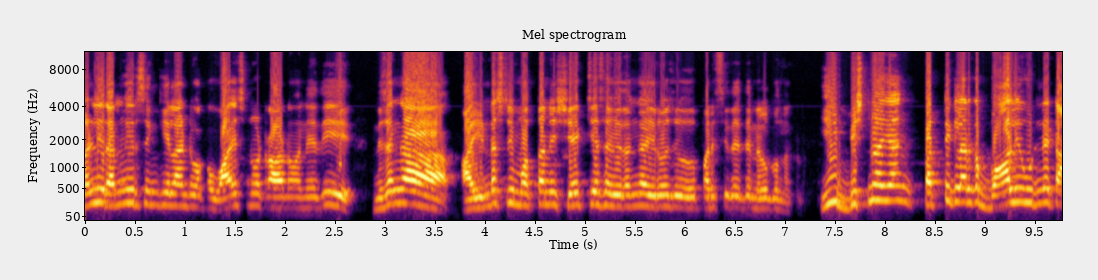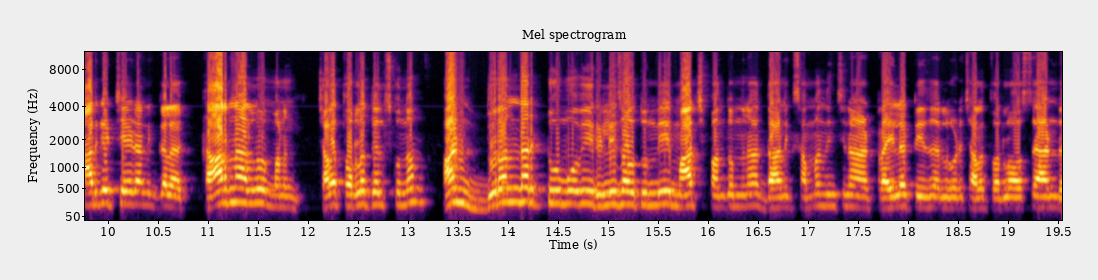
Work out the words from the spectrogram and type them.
మళ్ళీ రణ్వీర్ సింగ్కి ఇలాంటి ఒక వాయిస్ నోట్ రావడం అనేది నిజంగా ఆ ఇండస్ట్రీ మొత్తాన్ని షేక్ చేసే విధంగా ఈ రోజు పరిస్థితి అయితే నెలకొంది అక్కడ. ఈ బిష్ణో గ్యాంగ్ పర్టికులర్గా బాలీవుడ్ నే టార్గెట్ చేయడానికి గల కారణాలను మనం చాలా త్వరలో తెలుసుకుందాం. And Dhurandhar two movie release అవుతుంది మార్చి పంతొమ్మిదిన. దానికి సంబంధించిన ట్రైలర్ టీజర్లు కూడా చాలా త్వరలో వస్తాయి. అండ్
